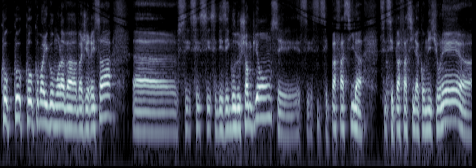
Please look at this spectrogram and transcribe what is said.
comment Hugo Mola va, va gérer ça? Euh, C'est des égaux de champion, c'est pas facile à c'est pas facile à conditionner. Euh,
